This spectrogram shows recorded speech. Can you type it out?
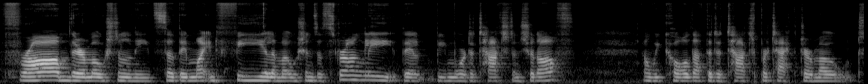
from their emotional needs. So they mightn't feel emotions as strongly, they'll be more detached and shut off. And we call that the detached protector mode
